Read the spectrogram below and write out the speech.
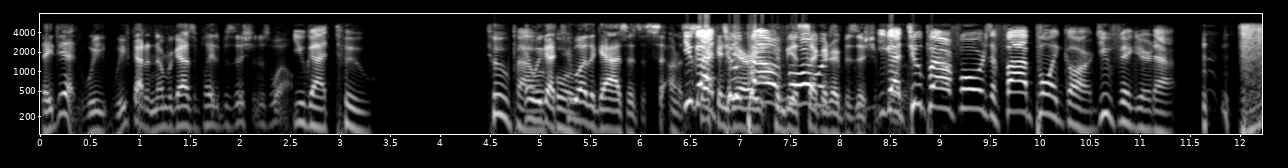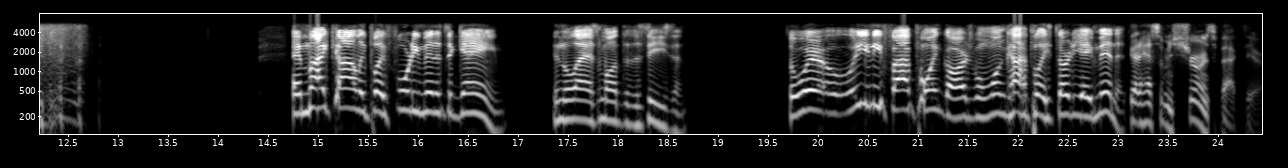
They did. We we've got a number of guys that play the position as well. You got two. Two power and we got forwards. two other guys as a on a You got two secondary power can be a secondary position. You got them. two power forwards and five point guards. You figure it out. and Mike Conley played 40 minutes a game in the last month of the season. So where what do you need five point guards when one guy plays 38 minutes? You got to have some insurance back there.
